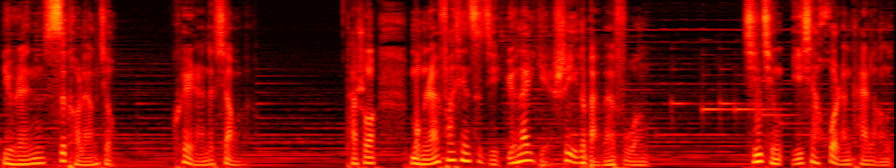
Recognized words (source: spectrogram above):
女人思考良久，喟然的笑了。他说，猛然发现自己原来也是一个百万富翁，心情一下豁然开朗了。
